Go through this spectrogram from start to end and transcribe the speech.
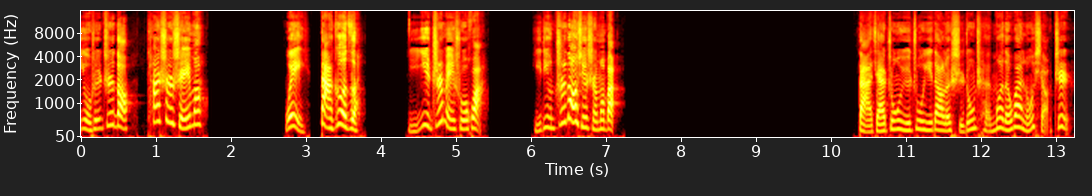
有谁知道他是谁吗？喂，大个子，你一直没说话，一定知道些什么吧？大家终于注意到了始终沉默的万龙小智。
